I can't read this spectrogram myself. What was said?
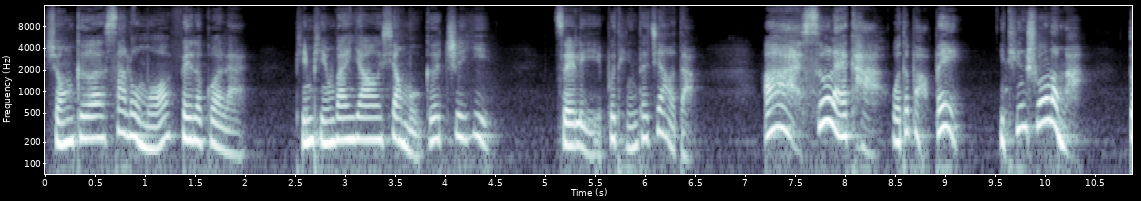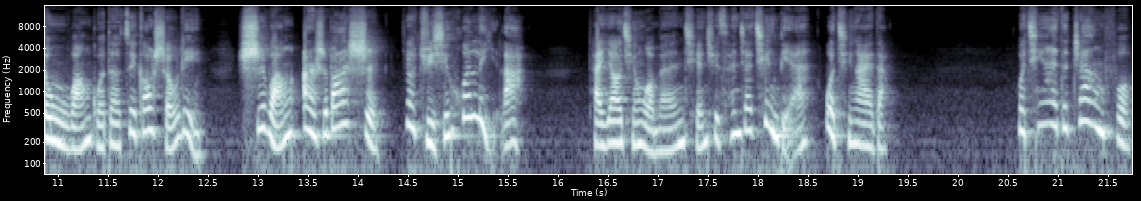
雄鸽萨洛摩飞了过来，频频弯腰向母鸽致意，嘴里不停地叫道：“啊，苏莱卡，我的宝贝，你听说了吗？”动物王国的最高首领狮王二十八世要举行婚礼啦，他邀请我们前去参加庆典。我亲爱的，我亲爱的丈夫，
